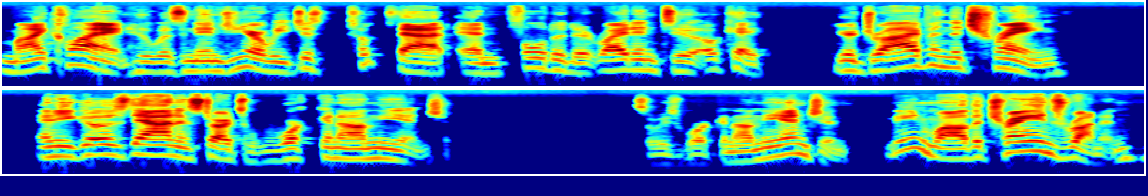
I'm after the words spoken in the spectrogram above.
my client who was an engineer, we just took that and folded it right into okay, you're driving the train, and he goes down and starts working on the engine. So he's working on the engine. Meanwhile, the train's running.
